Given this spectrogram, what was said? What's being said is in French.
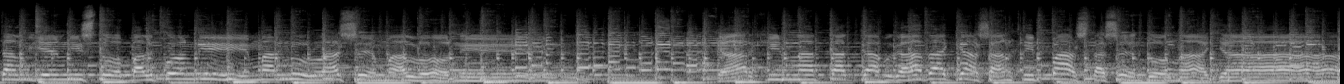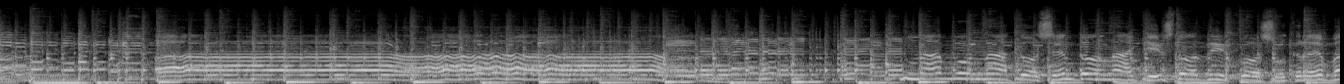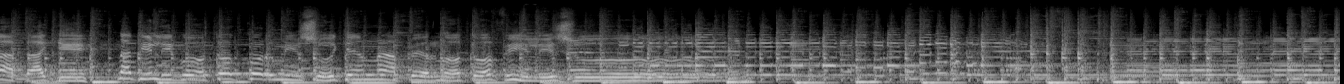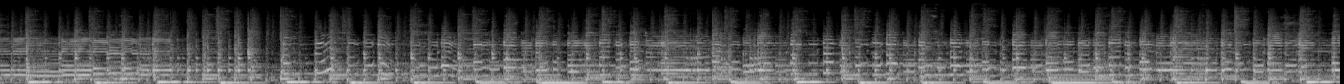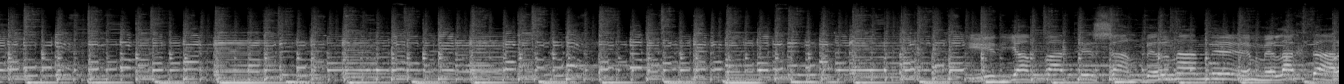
Όταν βγαίνει στο μπαλκόνι μανούλα σε μαλώνει. Και άρχινα τα καυγαδάκια σαν χτυπάς τα σεντονάκια. Σεντονάκι στο δικό σου κρεβατάκι. Να τη λίγο το κορμί σου και να παίρνω το φίλι σου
